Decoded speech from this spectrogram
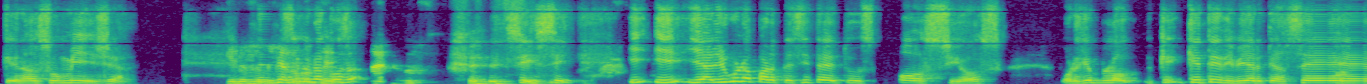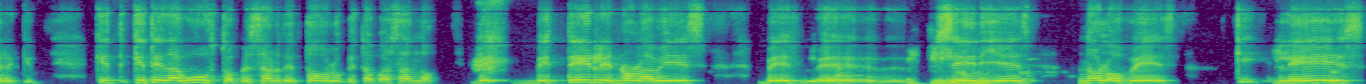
que nos humilla. Que nos humilla Decime como una seres cosa-. Sí, sí. Y, y- y alguna partecita de tus ocios, por ejemplo, ¿qué, qué te divierte hacer? ¿Qué, qué- qué te da gusto a pesar de todo lo que está pasando? ¿Ves, ves tele, no la ves? ¿Ves eh, series, no los ves? ¿Qué- ¿Lees?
